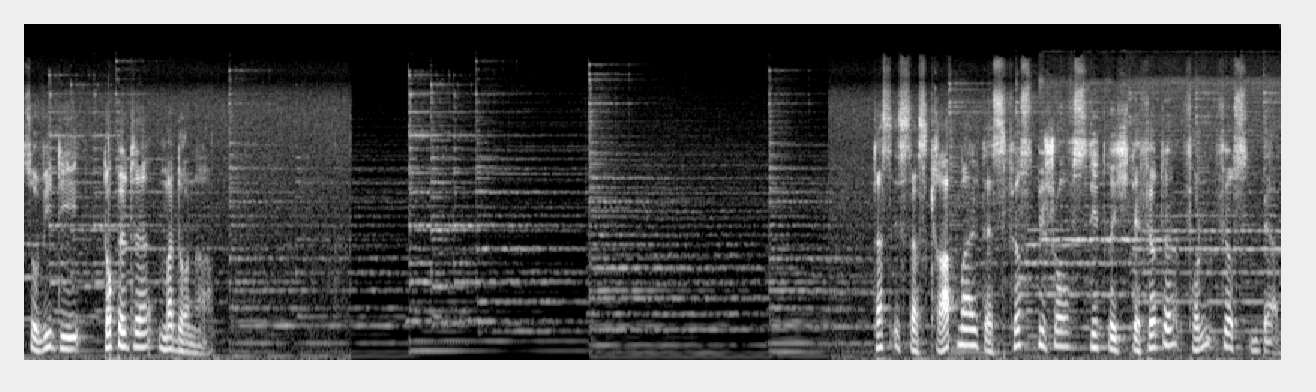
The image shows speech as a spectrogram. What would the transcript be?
sowie die doppelte Madonna. Das ist das Grabmal des Fürstbischofs Dietrich IV. von Fürstenberg.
